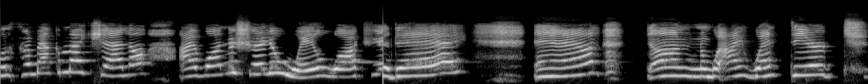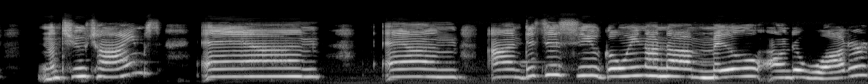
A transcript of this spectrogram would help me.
welcome back to my channel. I want to show you whale watching today. And um, I went there two times. And and and this is you going on a mill underwater.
